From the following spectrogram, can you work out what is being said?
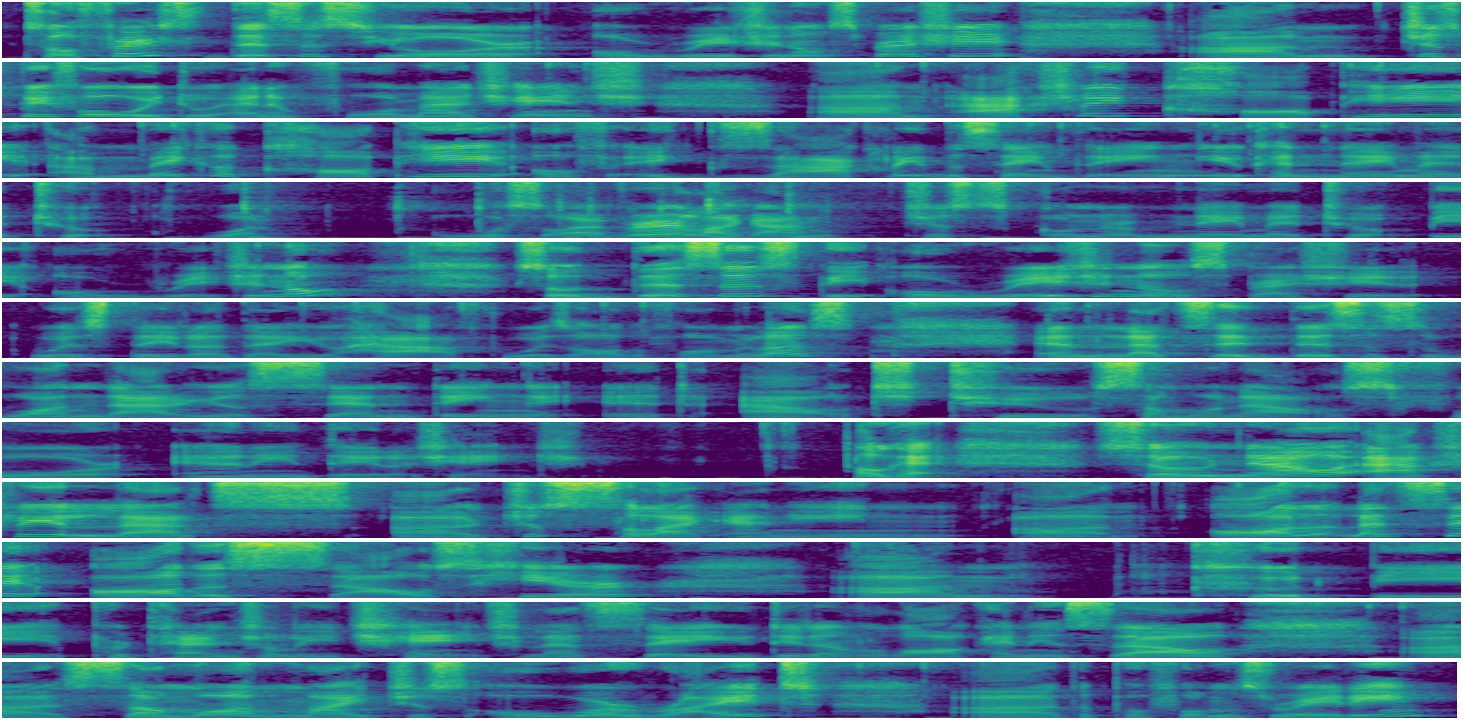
So first, this is your original spreadsheet. Um, just before we do any format change, um, actually copy, uh, make a copy of exactly the same thing. You can name it to what whatsoever like i'm just gonna name it to be original. So this is the original spreadsheet with data that you have with all the formulas. And let's say this is one that you're sending it out to someone else for any data change. Okay, so now actually let's uh, just select any, um, all, let's say all the cells here, um, could be potentially changed. Let's say you didn't lock any cell, uh, someone might just overwrite uh, the performance rating,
